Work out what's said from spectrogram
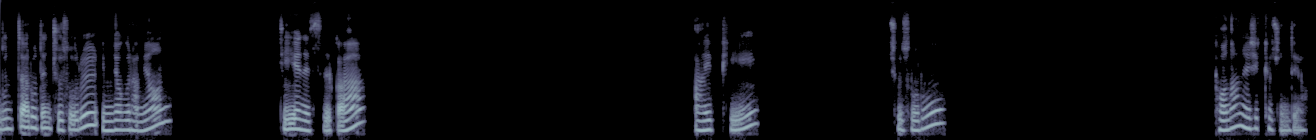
문자로 된 주소를 입력을 하면 DNS가 IP 주소로 변환을 시켜준대요.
